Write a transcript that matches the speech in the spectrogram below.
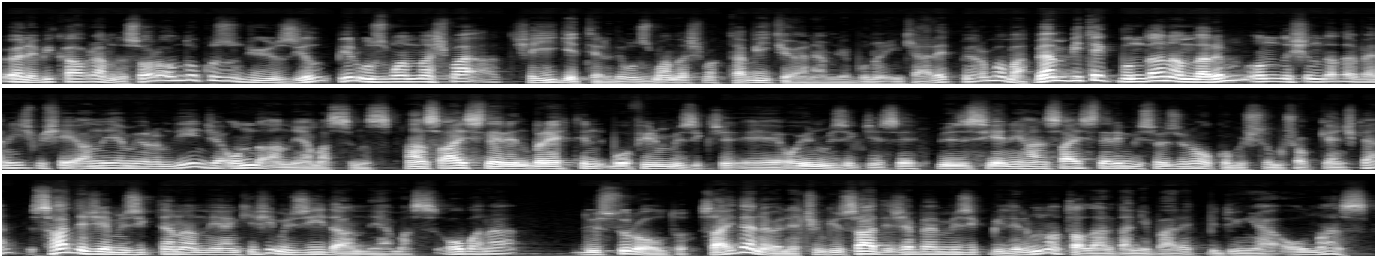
böyle bir kavramdı. Sonra 19. yüzyıl bir uzmanlaşma şeyi getirdi. Uzmanlaşmak tabii ki önemli, bunu inkar etmiyorum ama ben bir tek bundan anlarım, onun dışında da ben hiçbir şey anlayamıyorum deyince onu da anlayamazsınız. Hans Eisler'in, Brecht'in bu film müzikçi, e, oyun müzikçisi, müzisyeni Hans Eisler'in bir sözünü okumuştum çok gençken. Sadece müzikten anlayan kişi müziği de anlayamaz. O bana düstur oldu. Sayden öyle. Çünkü sadece ben müzik bilirim notalardan ibaret bir dünya olmaz.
